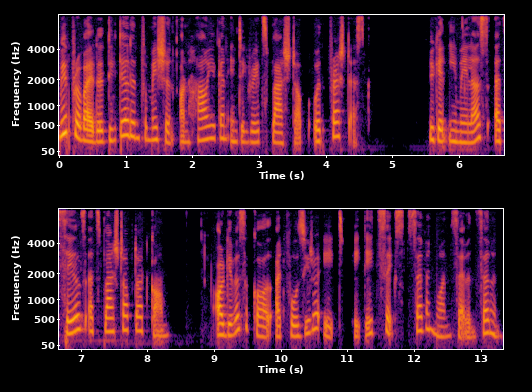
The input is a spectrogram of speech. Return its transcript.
We've provided detailed information on how you can integrate Splashtop with Freshdesk. You can email us at sales at splashtop.com or give us a call at 408 886 7177.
